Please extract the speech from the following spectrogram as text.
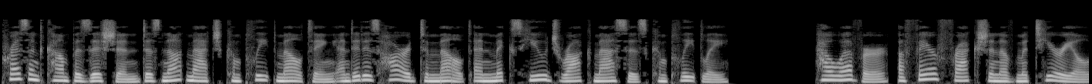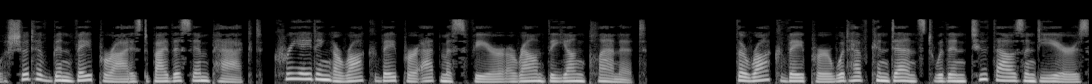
Present composition does not match complete melting and it is hard to melt and mix huge rock masses completely. However, a fair fraction of material should have been vaporized by this impact, creating a rock vapor atmosphere around the young planet. The rock vapor would have condensed within 2000 years,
